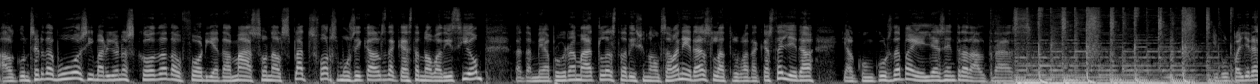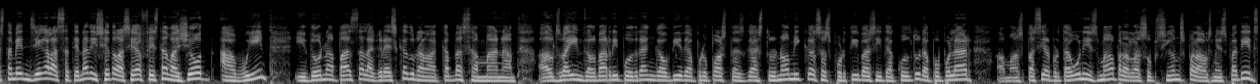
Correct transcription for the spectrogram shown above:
El concert de Buos i Mariona Escoda d'Eufòria demà són els plats forts musicals d'aquesta nova edició edició, que també ha programat les tradicionals habaneres, la trobada castellera i el concurs de paelles, entre d'altres. Volpelleres també engega la setena edició de la seva festa major avui i dona pas a la gresca durant el cap de setmana. Els veïns del barri podran gaudir de propostes gastronòmiques, esportives i de cultura popular amb especial protagonisme per a les opcions per als més petits.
